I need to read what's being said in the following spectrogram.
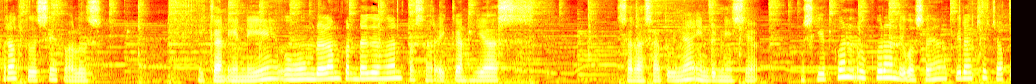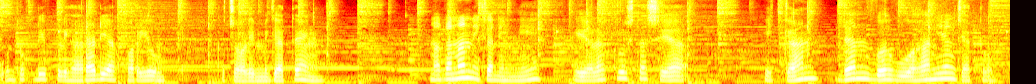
Bractocephalus. Ikan ini umum dalam perdagangan pasar ikan hias, salah satunya Indonesia. Meskipun ukuran dewasanya tidak cocok untuk dipelihara di akuarium, kecuali megateng. Makanan ikan ini ialah krustasea, ikan, dan buah-buahan yang jatuh.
